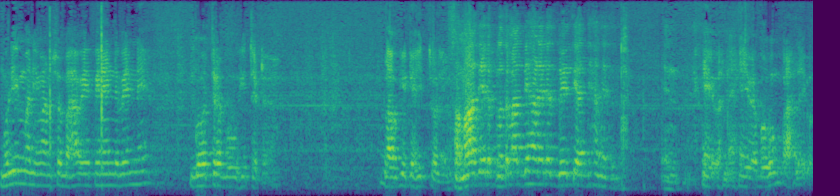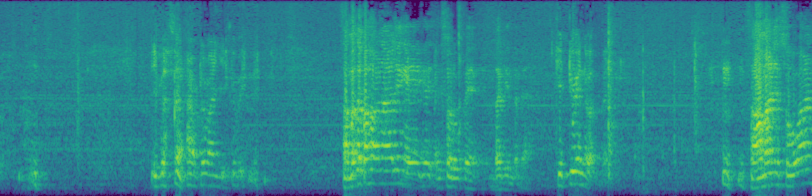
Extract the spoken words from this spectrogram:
මුලින්ම නිවන් ස්වභාවය පෙනෙන්න වෙන්නේ ගෝත්‍ර භූහිතට. ලෞකික හිත් වලින්. සමාධියේ ප්‍රථම අධ්‍යානයේ ද්විතීයි අධ්‍යානයේ ඒව නෑ ඒව බොහොම පහළ ඒවා. විපස්සනාට වයි එක වෙන්නේ. සමත භාවනාවලින් ඒ ස්වરૂපේ දකින්න බෑ. කිට්ටු වෙන්නවත් බෑ. සාමාන්‍ය සෝවාන්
